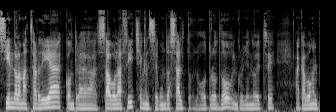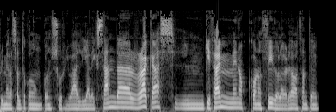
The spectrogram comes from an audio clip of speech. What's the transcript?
siendo la más tardía contra Sabo Lazic en el segundo asalto. Los otros dos, incluyendo este, acabó en el primer asalto con, con su rival. Y Alexander Rakas, quizás es menos conocido, la verdad, bastante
